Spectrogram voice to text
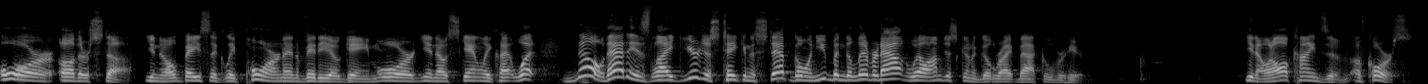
Or other stuff, you know, basically porn in a video game or, you know, scantily clad. What? No, that is like you're just taking a step going, you've been delivered out, and well, I'm just going to go right back over here. You know, and all kinds of, of course,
